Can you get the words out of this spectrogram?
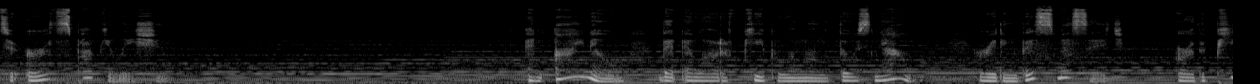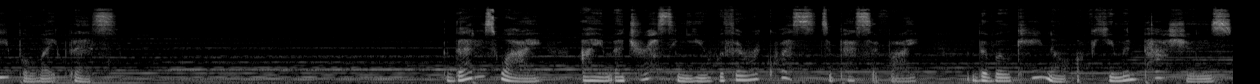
to Earth's population. And I know that a lot of people among those now reading this message are the people like this. That is why I am addressing you with a request to pacify the volcano of human passions,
